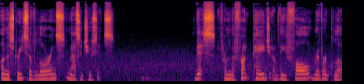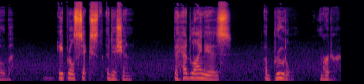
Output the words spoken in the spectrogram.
on the streets of Lawrence, Massachusetts. This from the front page of the Fall River Globe, April 6th edition. The headline is A Brutal Murder.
